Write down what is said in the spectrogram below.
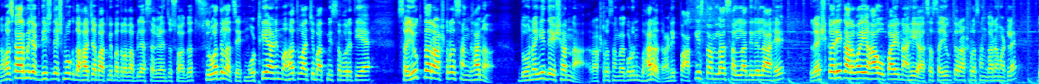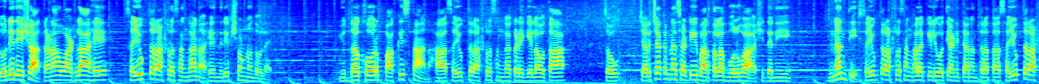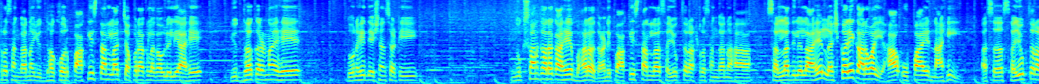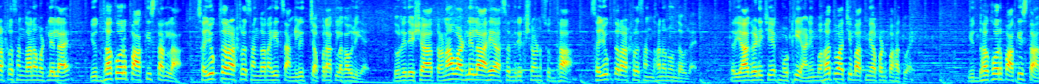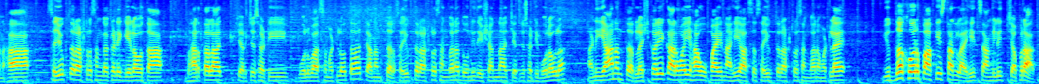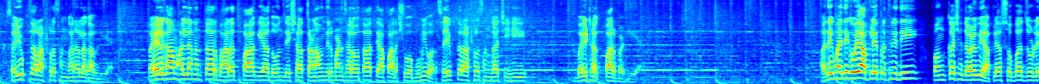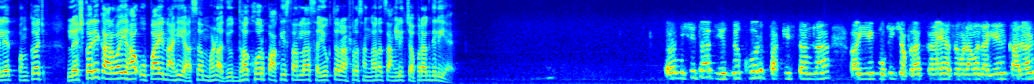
नमस्कार मी जगदीश देशमुख. दहाच्या बातमीपत्रात आपल्या सगळ्यांचं स्वागत. सुरुवातीलाच एक मोठी आणि महत्त्वाची बातमी समोर येते आहे. संयुक्त राष्ट्रसंघानं दोनही देशांना राष्ट्रसंघाकडून भारत आणि पाकिस्तानला सल्ला दिलेला आहे. लष्करी कारवाई हा उपाय नाही असं संयुक्त राष्ट्रसंघानं म्हटलंय. दोन्ही देशात तणाव वाढला आहे. संयुक्त राष्ट्रसंघानं हे निरीक्षण नोंदवलंय. युद्धखोर पाकिस्तान हा संयुक्त राष्ट्रसंघाकडे गेला होता. चौ चर्चा करण्यासाठी भारताला बोलवा अशी त्यांनी विनंती संयुक्त राष्ट्रसंघाला केली होती आणि त्यानंतर आता संयुक्त राष्ट्रसंघानं युद्धखोर पाकिस्तानला चपराक लगावलेली आहे. युद्ध करणं हे दोनही देशांसाठी नुकसानकारक आहे. भारत आणि पाकिस्तानला संयुक्त राष्ट्रसंघानं हा सल्ला दिलेला आहे. लष्करी कारवाई हा उपाय नाही असं संयुक्त राष्ट्रसंघानं म्हटलेलं आहे. युद्धखोर पाकिस्तानला संयुक्त राष्ट्रसंघानं ही चांगली चपराक लगावली आहे. दोन्ही देशात तणाव वाढलेला आहे असं निरीक्षण सुद्धा संयुक्त राष्ट्रसंघानं नोंदवलं आहे तर या घडीची एक मोठी आणि महत्त्वाची बातमी आपण पाहतोय. युद्धखोर पाकिस्तान हा संयुक्त राष्ट्रसंघाकडे गेला होता. भारताला चर्चेसाठी बोलवा असं म्हटलं होतं. त्यानंतर संयुक्त राष्ट्रसंघानं दोन्ही देशांना चर्चेसाठी बोलावलं आणि यानंतर लष्करी कारवाई हा उपाय नाही असं संयुक्त राष्ट्रसंघानं म्हटलं आहे युद्धखोर पाकिस्तानला ही चांगली चपराक संयुक्त राष्ट्रसंघानं लगावली आहे पहेलगाम हल्ल्यानंतर भारत पाक या दोन देशात तणाव निर्माण झाला होता. त्या पार्श्वभूमीवर संयुक्त राष्ट्रसंघाची ही बैठक पार पडली आहे अधिक माहिती घेऊया आपले प्रतिनिधी पंकज दळवी आपल्यासोबत जोडलेले आहेत. पंकज लष्करी कारवाई हा उपाय नाही असं म्हणत युद्धखोर पाकिस्तानला संयुक्त राष्ट्रसंघानं चांगली चपराक दिली आहे. निश्चितच युद्धखोर पाकिस्तानला ही एक मोठी चपराक आहे असं म्हणावं लागेल. कारण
